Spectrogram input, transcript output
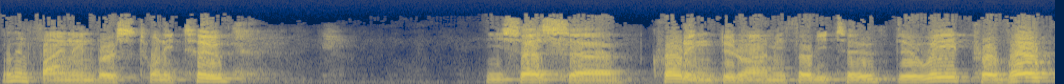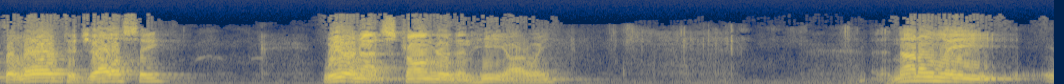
And then finally in verse 22, he says, uh, quoting Deuteronomy 32, Do we provoke the Lord to jealousy? We are not stronger than he, are we? Not only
